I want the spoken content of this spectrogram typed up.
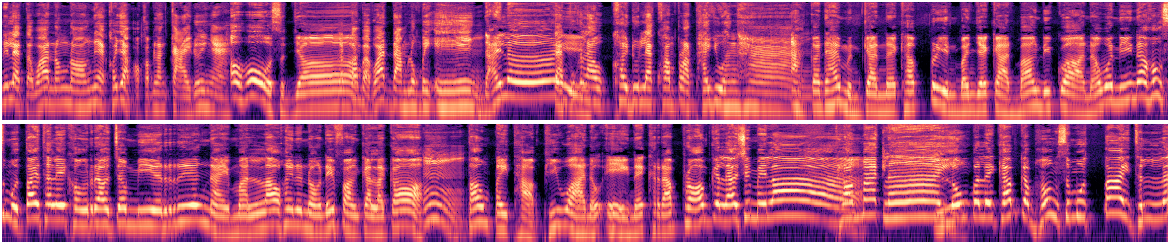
นี่แหละแต่ว่าน้องๆเนี่ยเขาอยากออกกำลังกายด้วยไง โอ้โหสุดยอดก็ต้องแบบว่าดำลงไปเอง ได้เลย แต่พวกเราคอยดูแลความปลอดภัยอยู่ห่างอะก็ได้เหมือนกันนะครับเปลี่ยนบรรยากาศบ้างดีกว่านะวันนี้นะห้องสมุดใต้ทะเลของเราจะมีเรื่องไหนมาเล่าให้น้องๆได้ฟังกันแล้วก็ๆอืมต้องไปถามพี่วานเอาเองนะครับ พร้อมกันแล้วใช่ไหมล่ะพร้อมมากเลย ลงไปเลยครับกับห้องสมุดใต้ทะเล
